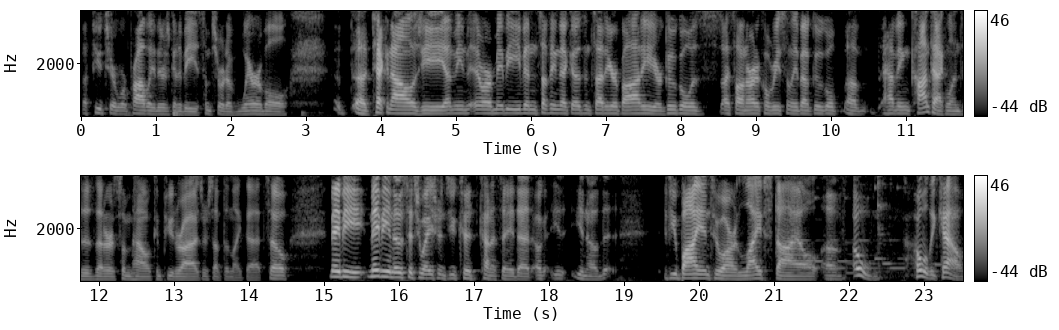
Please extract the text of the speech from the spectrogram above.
a future where probably there's going to be some sort of wearable uh, technology. I mean, or maybe even something that goes inside of your body. Or Google is. I saw an article recently about Google uh, having contact lenses that are somehow computerized or something like that. So maybe maybe in those situations you could kind of say that you, you know if you buy into our lifestyle of oh holy cow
